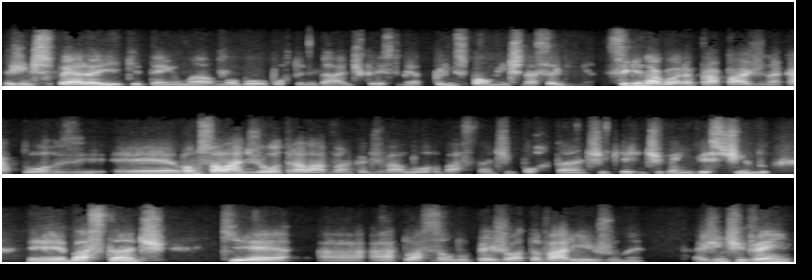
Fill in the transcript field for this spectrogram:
a gente espera aí que tenha uma, uma boa oportunidade de crescimento, principalmente nessa linha. Seguindo agora para a página 14, é, vamos falar de outra alavanca de valor bastante importante que a gente vem investindo é, bastante, que é a, a atuação no PJ varejo. Né? A gente vem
